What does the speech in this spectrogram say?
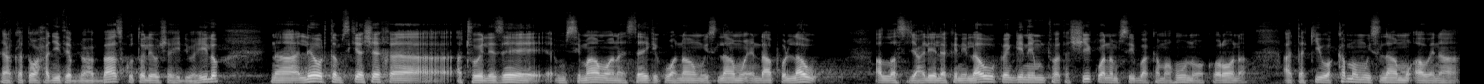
Akatoa hadithi ya Ibn Abbas kutolea ushahidi wa hilo. Na leo tutamsikia Sheikh uh, atuelezee msimamo anastahiki kuwa nao Muislamu endapo lau Allah sijalie, lakini lau pengine mtu atashikwa na msiba kama huno wa corona, atakiwa kama Muislamu awe na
